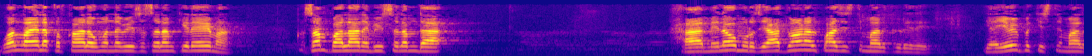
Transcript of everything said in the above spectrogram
والله لقد قال هم النبي صلى الله عليه وسلم كليما قسم په الله نبی سلام دا حامله او مرضعه دوه الفاظ استعمال کړي دي یا یو په کې استعمال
